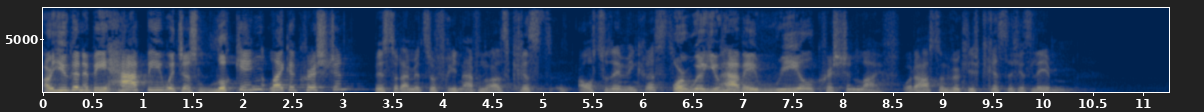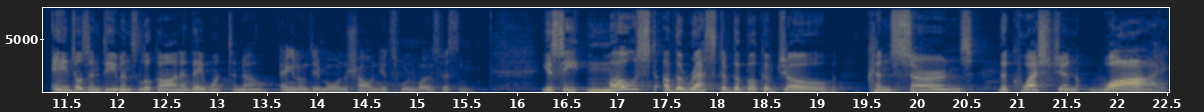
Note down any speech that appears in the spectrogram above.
Are you going to be happy with just looking like a Christian Bist du damit zufrieden, einfach nur als Christ auszusehen wie ein Christ? or will you have a real Christian life? Oder hast du ein wirklich christliches Leben? Angels and demons look on and they want to know. Engel und Dämonen schauen dir zu und wollen es wissen. You see, most of the rest of the book of Job concerns the question why.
